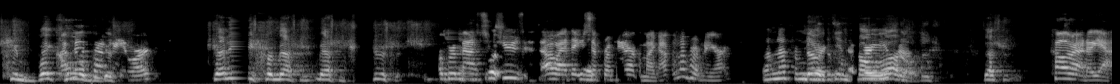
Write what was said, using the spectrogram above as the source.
seem way cooler I'm not from New York. Jenny's from Massachusetts. Oh, from Massachusetts. Oh, I thought you said from New York. I'm like, I'm not from New York. I'm not from New no, York. From Colorado. That's Colorado, yeah.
